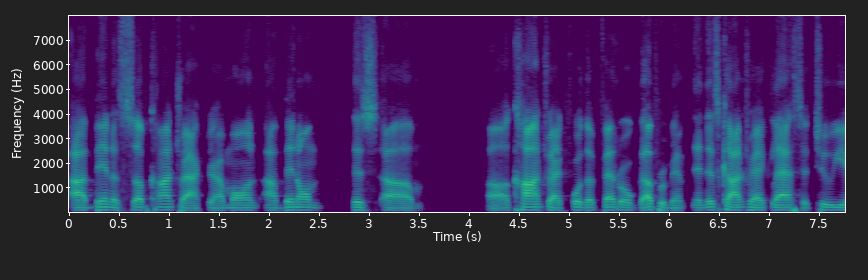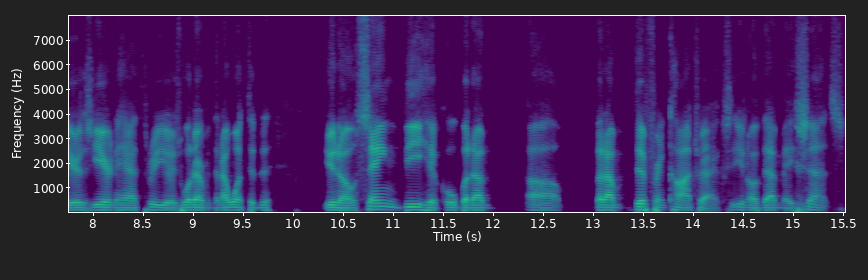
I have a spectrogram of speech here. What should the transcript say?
I've been a subcontractor. I'm on, I've been on this um, uh, contract for the federal government, and this contract lasted two years, year and a half, three years, whatever. Then I went to the, you know, same vehicle, but I'm, uh, but I'm different contracts. You know, if that makes sense.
